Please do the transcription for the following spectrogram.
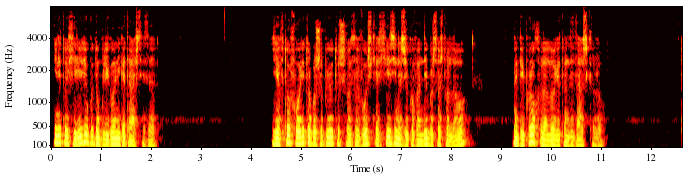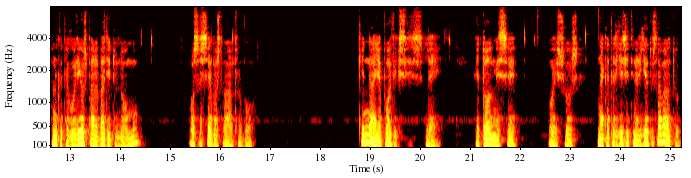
είναι το χειρίδιο που τον πληγώνει κατάστηθα. Γι' αυτό φορεί το προσωπείο του ο Θεός και αρχίζει να συκοφαντεί μπροστά στο λαό με πικρόχολα λόγια τον διδάσκαλο. Τον κατηγορεί ως παραβάτη του νόμου, ως ασέβαστο άνθρωπο. Και να η απόδειξης, λέει, ετόλμησε ο Ιησούς να καταργήσει την αργία του Σταβάτου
